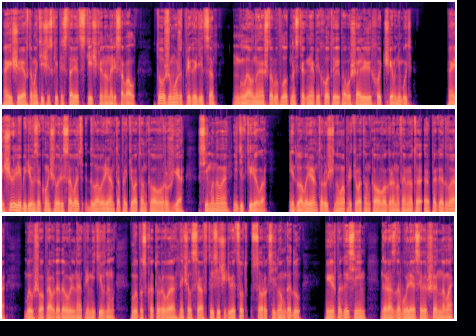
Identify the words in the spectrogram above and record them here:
А еще и автоматический пистолет Стечкина нарисовал. Тоже может пригодиться. Главное, чтобы плотность огня пехоты повышали хоть чем-нибудь. А еще Лебедев закончил рисовать два варианта противотанкового ружья – Симонова и Дегтярева, и два варианта ручного противотанкового гранатомета РПГ-2, бывшего, правда, довольно примитивным, выпуск которого начался в 1947 году, и РПГ-7, гораздо более совершенного,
